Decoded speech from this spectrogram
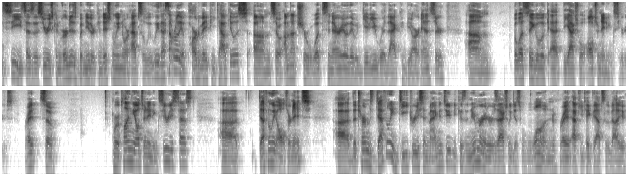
C says the series converges, but neither conditionally nor absolutely. That's not really a part of AP Calculus, um, so I'm not sure what scenario they would give you where that could be our answer. Um, but let's take a look at the actual alternating series, right? So we're applying the alternating series test. Uh, definitely alternates. Uh, the terms definitely decrease in magnitude because the numerator is actually just 1, right, after you take the absolute value.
